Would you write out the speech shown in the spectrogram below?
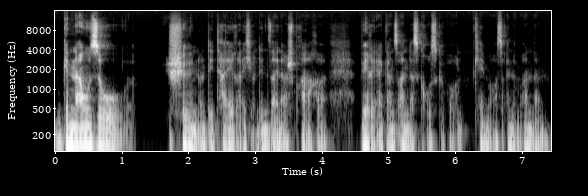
genauso schön und detailreich und in seiner Sprache wäre er ganz anders groß geworden, käme aus einem anderen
